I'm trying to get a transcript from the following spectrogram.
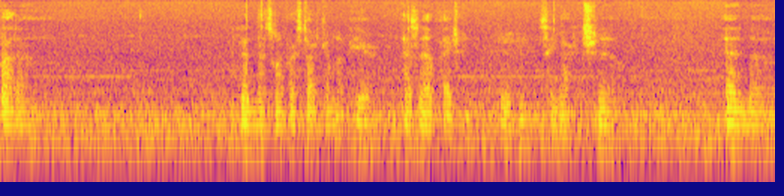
But uh, then that's when I first started coming up here as an outpatient, Mm-hmm. seeing Dr. Chanel. And uh,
